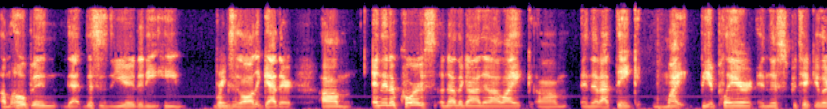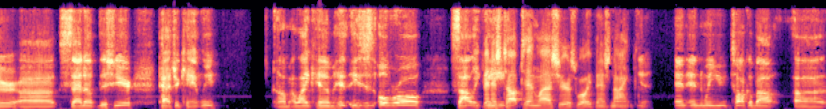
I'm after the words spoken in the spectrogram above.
I'm hoping that this is the year that he, he brings it all together. Um, and then, of course, another guy that I like um, and that I think might be a player in this particular uh, setup this year, Patrick Cantlay. Um, I like him. His, he's just overall solid. Finished game. top ten last year as well. He finished ninth. Yeah, and and when you talk about uh,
